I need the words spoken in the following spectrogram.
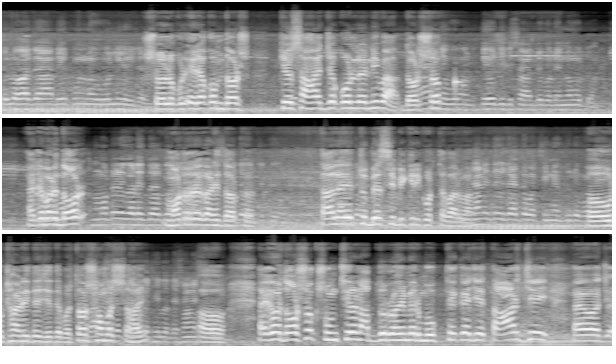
ষোলো হাজার এরকম হয়ে যাবে। ষোলো কোটি এরকম দর্শ কেউ সাহায্য করলে নিবা? দর্শক? কেউ যদি সাহায্য করে নেব তো। একেবারে মোটরের গাড়ি দরকার। মোটরের গাড়ি দরকার। তাহলে একটু বেশি বিক্রি করতে পারবা। ও, উঠানিতে যেতে পারে। তাও সমস্যা হয়। ও। একেবারে দর্শক শুনছিলেন আব্দুর রহিমের মুখ থেকে যে তার যে যে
